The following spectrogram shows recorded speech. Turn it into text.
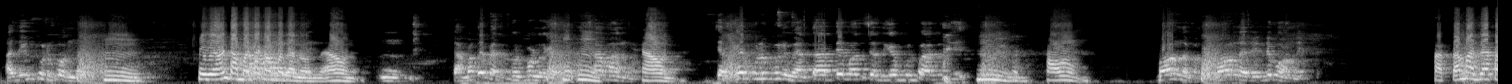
అది పుడుకుంది. ఇదేమో టమాటా కమ్మదనం ఉంది అవును. టమాటా పెద్ద సామాన్యం అవును. చెత్తగా పులుపు నువ్వు ఎంత ఆడితే మాత్రం చెత్తగా పులుపు అవును. బాగుందమ్మా బాగున్నాయి రెండు బాగున్నాయి. అత్త మజాక?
